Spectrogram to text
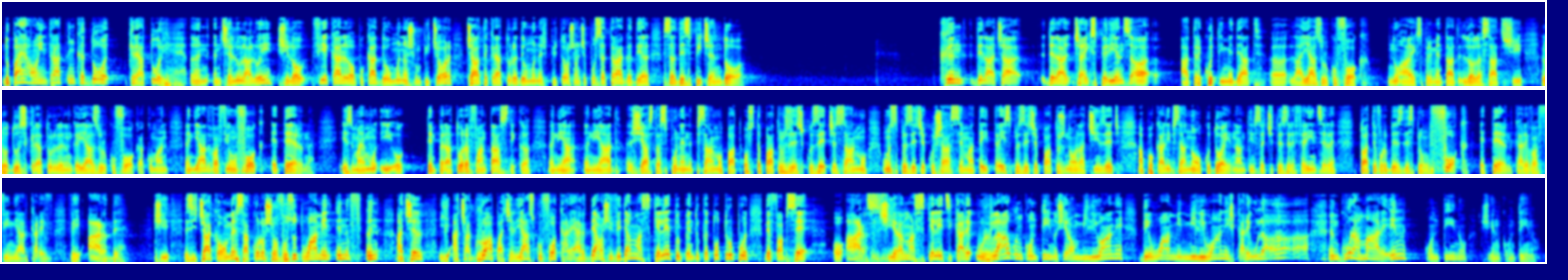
După aia au intrat încă două creaturi în, în celula lui și l fiecare l-a apucat de o mână și un picior, cealaltă creatură de o mână și picior și au început să tragă de el, să-l despice în două. Când de la acea, de la acea experiență a, a trecut imediat uh, la iazul cu foc. Nu a experimentat, l-a lăsat și l-a dus creaturile lângă iazul cu foc. Acum în, în iad va fi un foc etern. Este mai mult, e o temperatură fantastică în iad, în iad și asta spune în Psalmul 140 cu 10, Psalmul 11 cu 6, Matei 13, 49 la 50, Apocalipsa 9 cu 2. N-am timp să citesc referințele, toate vorbesc despre un foc etern care va fi în iad, care vei arde. Și zicea că au mers acolo și au văzut oameni în, în acel, acea groapă, acel iaz cu foc care ardeau și vedeau numai scheletul pentru că tot trupul de fapt se o ars și erau numai scheleții care urlau în continuu și erau milioane de oameni, milioane și care urlau în gura mare, în continuu și în continuu.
